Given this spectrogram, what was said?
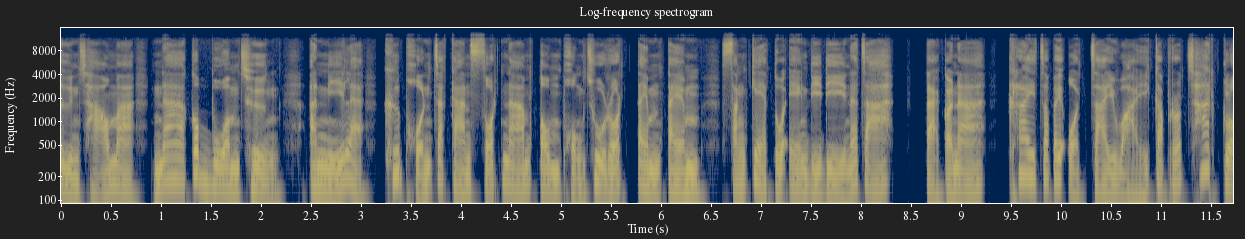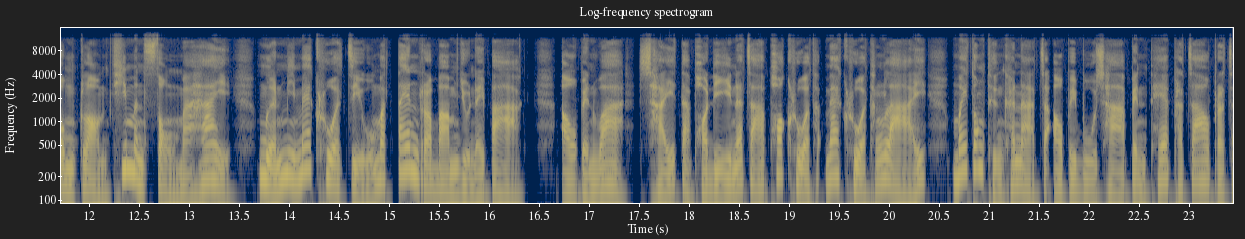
ตื่นเช้ามาหน้าก็บวมชึง อันนี้แหละคือผลจากการซดน้ำต้มผงชูรสเต็มๆ สังเกตตัวเองดีๆ นะจ๊ะ แต่ก็นะ ใครจะไปอดใจไหวกับรสชาติกลมกล่อมที่มันส่งมาให้ เหมือนมีแม่ครัวจิ๋วมาเต้นระบำอยู่ในปาก เอาเป็นว่าใช้แต่พอดีนะจ๊ะพ่อครัวแม่ครัวทั้งหลาย ไม่ต้องถึงขนาดจะเอาไปบูชาเป็นเทพพระเจ้าประจ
